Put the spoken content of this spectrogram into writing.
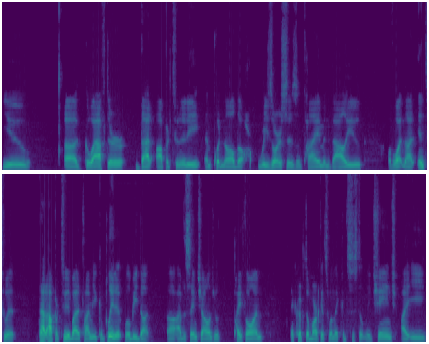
you uh, go after that opportunity and putting all the resources and time and value of whatnot into it, that opportunity by the time you complete it will be done. Uh, I have the same challenge with Python and crypto markets when they consistently change, i.e.,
